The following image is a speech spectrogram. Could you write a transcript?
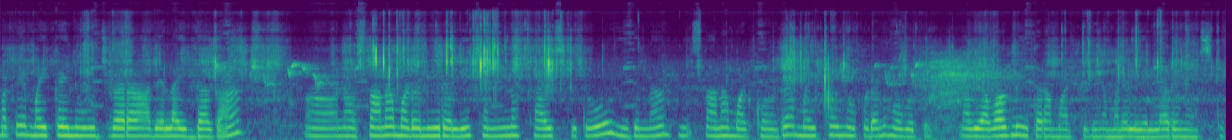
ಮತ್ತು ಮೈಕೈ ನೋವು, ಜ್ವರ ಅದೆಲ್ಲ ಇದ್ದಾಗ ನಾವು ಸ್ನಾನ ಮಾಡೋ ನೀರಲ್ಲಿ ಚೆನ್ನಾಗಿ ಕಾಯಿಸ್ಬಿಟ್ಟು ಇದನ್ನು ಸ್ನಾನ ಮಾಡಿಕೊಂಡ್ರೆ ಮೈಕೈ ನೋವು ಕೂಡ ಹೋಗುತ್ತೆ. ನಾವು ಯಾವಾಗಲೂ ಈ ಥರ ಮಾಡ್ತೀವಿ ನಮ್ಮ ಮನೇಲಿ ಎಲ್ಲರೂ ಅಷ್ಟೇ.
